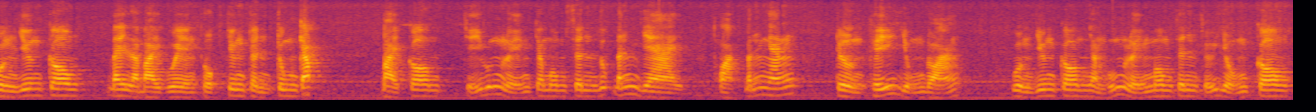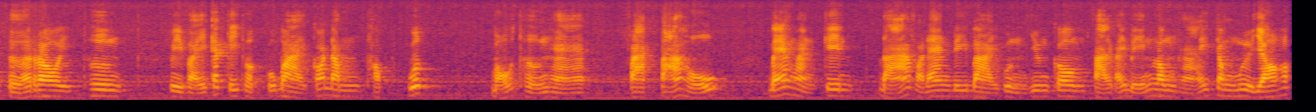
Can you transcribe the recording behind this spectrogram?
Quần Dương Côn, đây là bài quyền thuộc chương trình trung cấp. Bài côn chỉ huấn luyện cho môn sinh lúc đánh dài hoặc đánh ngắn, trường khí dụng đoạn. Quần Dương Côn nhằm huấn luyện môn sinh sử dụng côn, tựa roi, thương. Vì vậy các kỹ thuật của bài có đâm thọc quất, bổ thượng hạ, phạt tả hữu. Bé Hoàng Kim đã và đang đi bài quần Dương Côn tại bãi biển Long Hải trong mưa gió.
